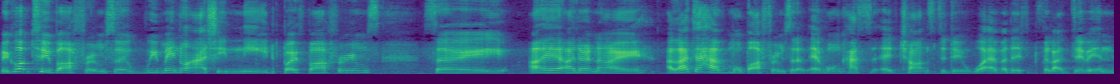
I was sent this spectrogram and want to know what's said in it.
we got two bathrooms, so we may not actually need both bathrooms. So I I don't know. I like to have more bathrooms so that everyone has a chance to do whatever they feel like doing.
